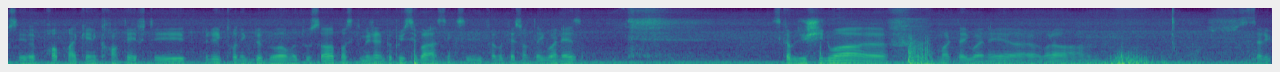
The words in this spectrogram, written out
c'est propre, hein, qui a un écran TFT, toute l'électronique de bord, tout ça. Moi, ce qui me gêne un peu plus, c'est voilà, que c'est une fabrication taïwanaise. C'est comme du chinois. Euh, moi, le taïwanais, euh, voilà. Hein salut.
